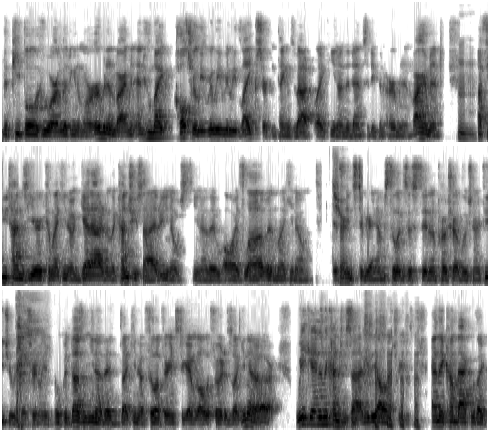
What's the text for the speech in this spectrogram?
the people who are living in a more urban environment and who might culturally really really like certain things about like you know the density of an urban environment mm-hmm. a few times a year can like you know get out into the countryside you know which you know they always love and like you know if sure. instagram still existed in a post-revolutionary future which i certainly hope it doesn't you know they'd like you know fill up their instagram with all the photos like you know weekend in the countryside with the olive trees and they come back with like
